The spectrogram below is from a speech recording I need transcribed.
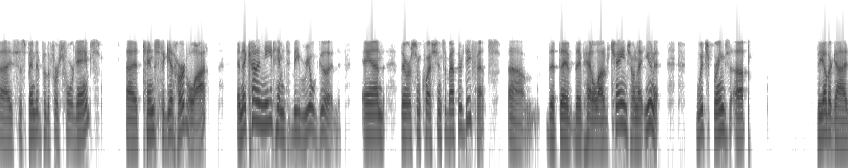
uh, is suspended for the first four games. Uh, tends to get hurt a lot and they kind of need him to be real good. And there are some questions about their defense um, that they've they've had a lot of change on that unit, which brings up the other guys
